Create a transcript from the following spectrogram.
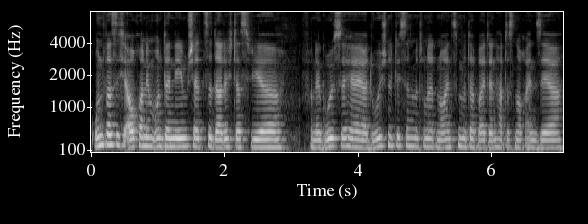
Und was ich auch an dem Unternehmen schätze, dadurch, dass wir von der Größe her ja durchschnittlich sind mit 119 Mitarbeitern, hat es noch ein sehr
